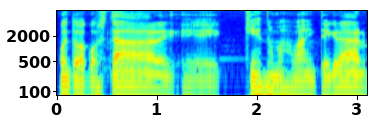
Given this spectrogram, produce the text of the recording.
cuánto va a costar, eh, quién nomás va a integrar.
